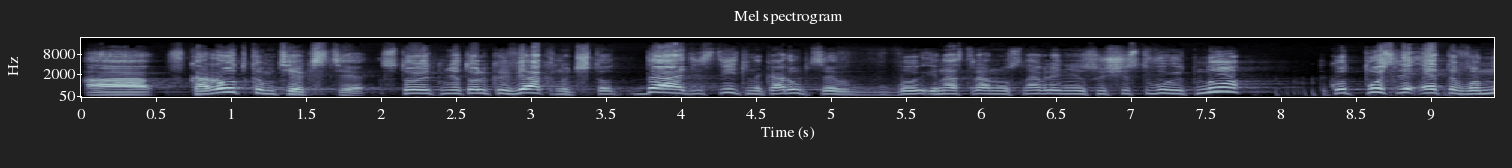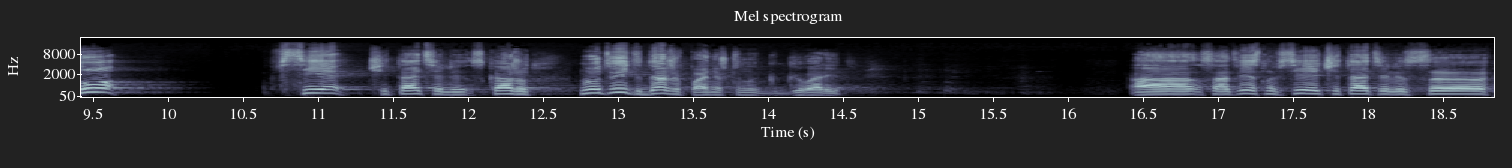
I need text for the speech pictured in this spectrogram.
А в коротком тексте стоит мне только вякнуть, что да, действительно, коррупция в иностранном установлении существует, но, так вот после этого но все читатели скажут, ну вот видите, даже Панюшкин говорит. А, соответственно, все читатели с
